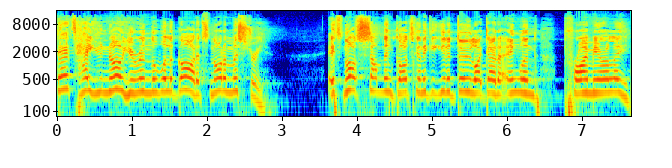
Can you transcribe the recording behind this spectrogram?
That's how you know you're in the will of God. It's not a mystery. It's not something God's going to get you to do, like go to England primarily.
